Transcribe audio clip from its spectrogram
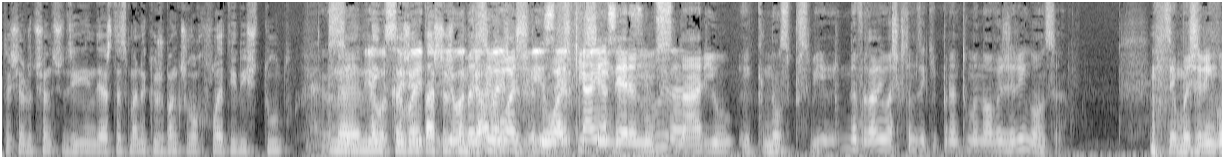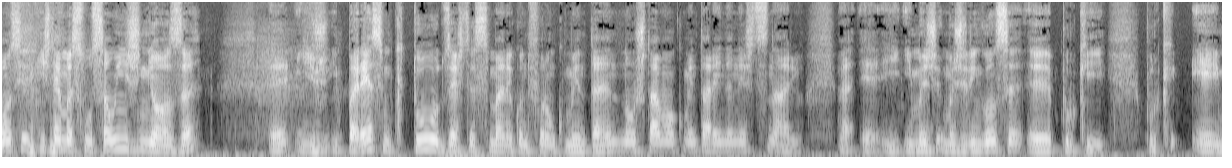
Teixeira dos Santos dizia ainda esta semana que os bancos vão refletir isto tudo, na, nem que sejam taxas eu, bancárias. Mas eu acho, eu acho que isso ainda era num cenário que não se percebia. Na verdade, eu acho que estamos aqui perante uma nova geringonça dizer, uma geringonça, isto é uma solução engenhosa Uh, e, e parece-me que todos, esta semana, quando foram comentando, não estavam a comentar ainda neste cenário. Uh, e, e uma, uma geringonça, uh, porquê? Porque, é,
